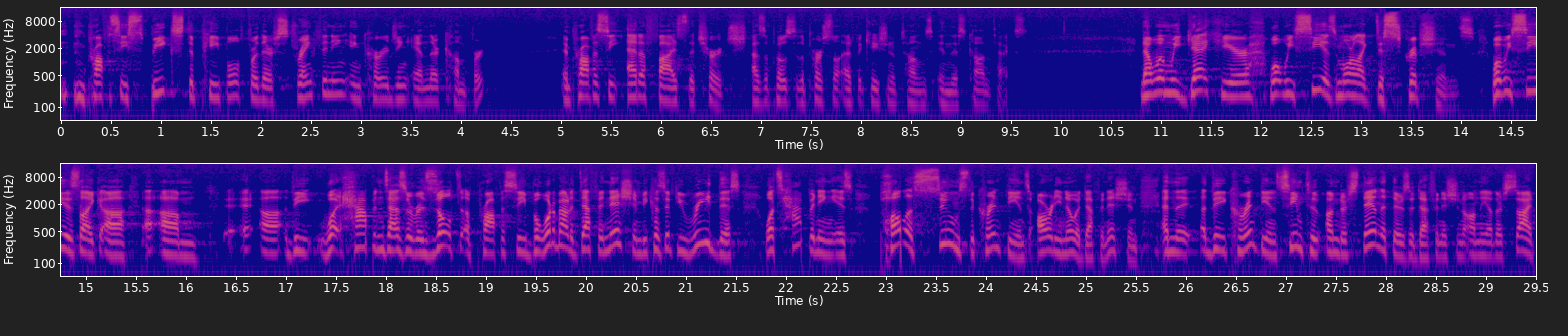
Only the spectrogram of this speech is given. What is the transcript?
prophecy speaks to people for their strengthening, encouraging, and their comfort. And prophecy edifies the church as opposed to the personal edification of tongues in this context. Now, when we get here, what we see is more like descriptions. What we see is like uh, uh um, uh, the, what happens as a result of prophecy, but what about a definition? Because if you read this, what's happening is Paul assumes the Corinthians already know a definition, and the, the Corinthians seem to understand that there's a definition on the other side.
